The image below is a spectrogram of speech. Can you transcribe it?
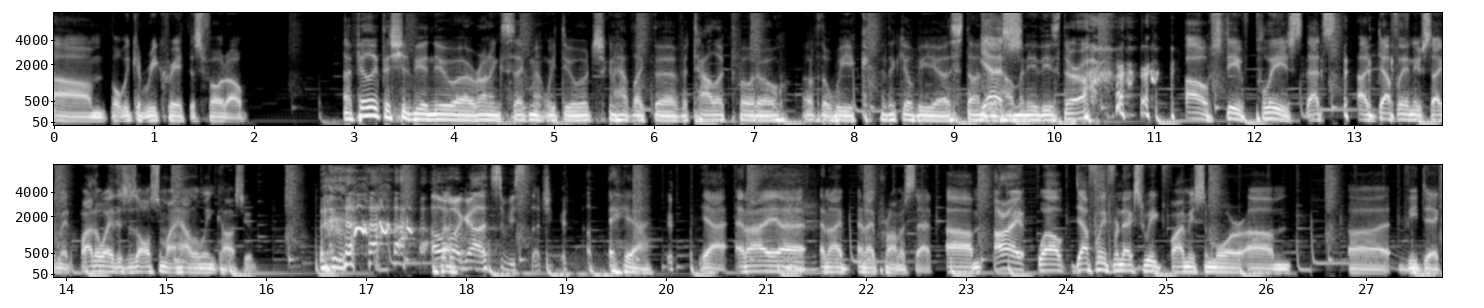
um, but we could recreate this photo. I feel like this should be a new uh, running segment we do. We're just gonna have like the Vitalik photo of the week. I think you'll be uh, stunned Yes. at how many of these there are. Oh, Steve, please. That's uh, definitely a new segment. By the way, this is also my Halloween costume. oh my god, this would be such a good. Yeah, yeah, and I uh, and I and I promise that. Um, all right, well, definitely for next week, find me some more um, uh, VDick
